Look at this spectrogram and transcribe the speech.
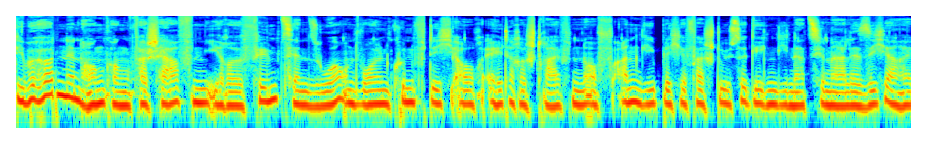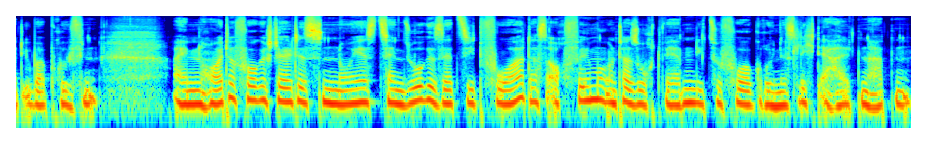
die Behörden in Hongkong verschärfen ihre Filmzensur und wollen künftig auch ältere Streifen auf angebliche Verstöße gegen die nationale Sicherheit überprüfen. Ein heute vorgestelltes neues Zensurgesetz sieht vor, dass auch Filme untersucht werden, die zuvor grünes Licht erhalten hatten.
